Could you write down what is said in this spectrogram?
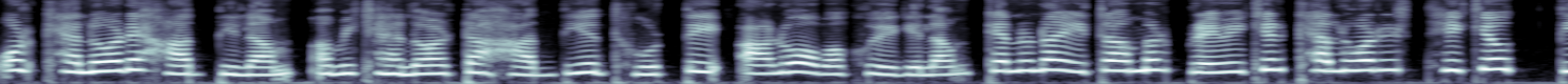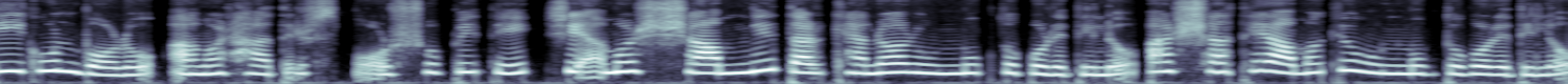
ওর খেলোয়াড়ে হাত দিলাম। আমি খেলোয়াড়টা হাত দিয়ে ধরতেই আরও অবাক হয়ে গেলাম। কেননা এটা আমার প্রেমিকের খেলোয়াড়ের থেকেও দ্বিগুণ বড় আমার হাতের স্পর্শ পেতে সে আমার সামনে তার খেলোয়াড় উন্মুক্ত করে দিল আর সাথে আমাকেও উন্মুক্ত করে দিল।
